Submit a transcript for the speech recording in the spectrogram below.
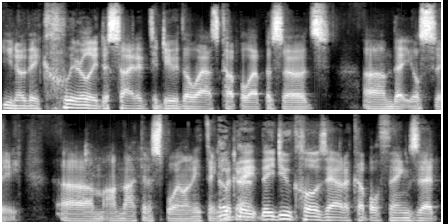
you know they clearly decided to do the last couple episodes um, that you'll see. Um, I'm not going to spoil anything, but they they do close out a couple things that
